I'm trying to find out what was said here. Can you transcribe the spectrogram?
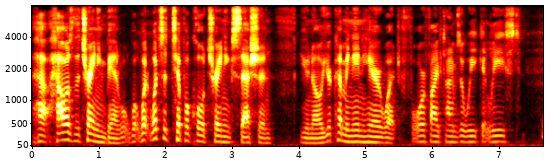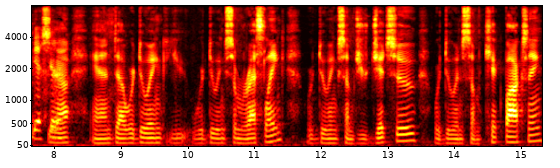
How how is the training been? What, what what's a typical training session? You know, you're coming in here what four or five times a week at least. Yes, sir. Yeah, and uh, we're doing you, we're doing some wrestling, we're doing some jujitsu, we're doing some kickboxing,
